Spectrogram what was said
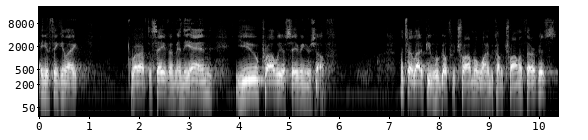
and you're thinking like, what do I have to save him? In the end, you probably are saving yourself. That's why a lot of people who go through trauma want to become trauma therapist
